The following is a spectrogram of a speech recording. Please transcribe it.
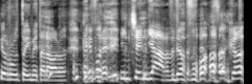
Il rutto di metanolo che pure incendiava, vedeva fuoco.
